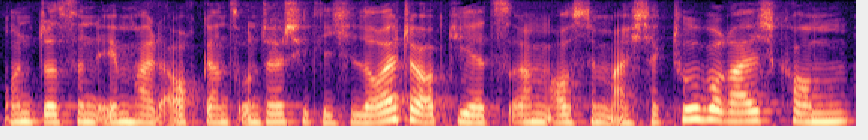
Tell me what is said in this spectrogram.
und das sind eben halt auch ganz unterschiedliche Leute, ob die jetzt ähm, aus dem Architekturbereich kommen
